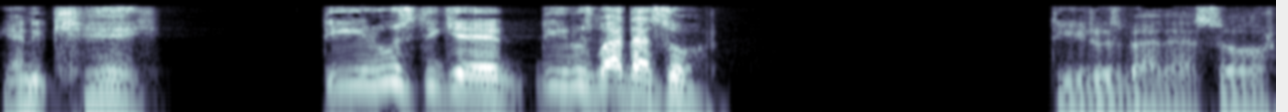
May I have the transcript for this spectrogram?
یعنی کی؟ دیروز دیگه دیروز بعد از ظهر. دیروز بعد از ظهر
